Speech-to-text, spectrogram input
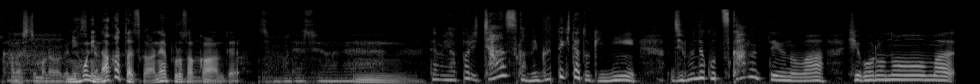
話してもらうわけです日本になかかったですからねプロサッカーなんて、そうですよね、うん。でもやっぱりチャンスが巡ってきた時に自分でこう掴むっていうのは日頃のまあ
